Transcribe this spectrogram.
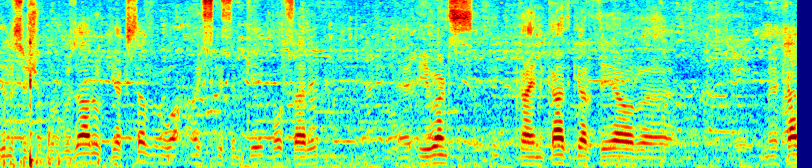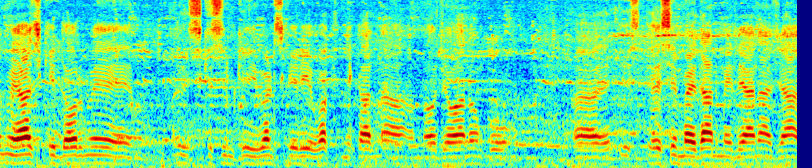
دل سے شکر گزار ہوں کہ اکثر وہ اس قسم کے بہت سارے ایونٹس کا انعقاد کرتے ہیں اور میرے خیال میں آج کے دور میں اس قسم کے ایونٹس کے لیے وقت نکالنا نوجوانوں کو اس ایسے میدان میں لے آنا جہاں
